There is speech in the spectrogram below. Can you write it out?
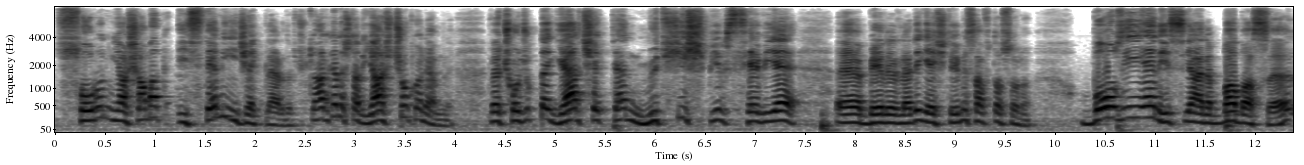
sorun yaşamak istemeyeceklerdir. Çünkü arkadaşlar yaş çok önemli ve çocuk da gerçekten müthiş bir seviye e, belirledi geçtiğimiz hafta sonu. Bozi Ennis yani babası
